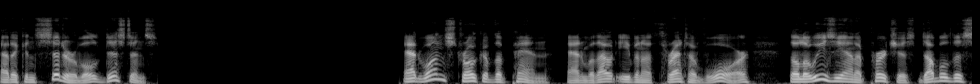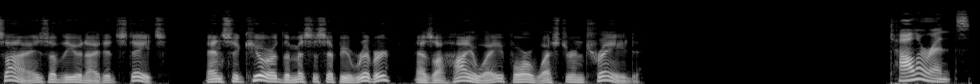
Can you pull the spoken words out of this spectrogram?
at a considerable distance. At one stroke of the pen, and without even a threat of war, the Louisiana Purchase doubled the size of the United States and secured the Mississippi River as a highway for Western trade. Tolerance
